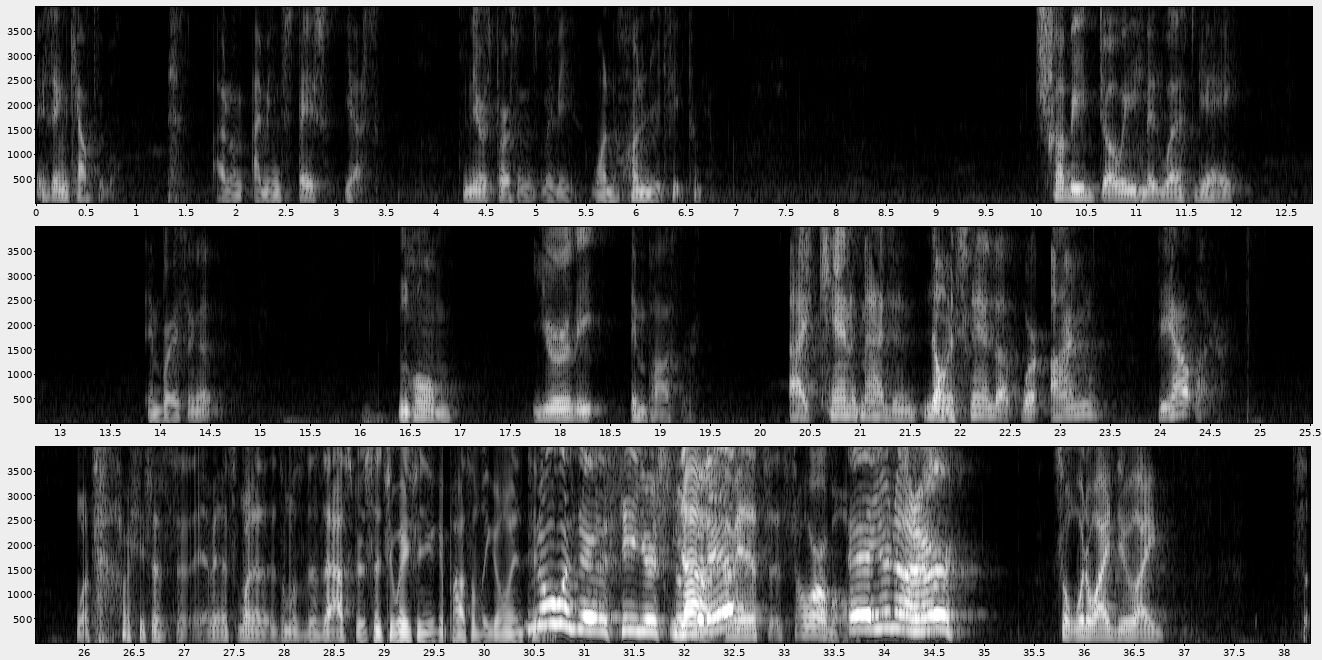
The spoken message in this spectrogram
is incalculable. I don't. I mean, space. Yes, the nearest person is maybe 100 feet from you. Chubby, doughy, Midwest gay, embracing it. Mm. Home, you're the imposter. I can't imagine No, it's- stand up where I'm the outlier. Well, I mean, it's, I mean, it's one of it's the most disastrous situation you could possibly go into. No one's there to see your stupid yeah, ass. I mean, it's it's horrible. hey, you're not her. So what do I do? I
